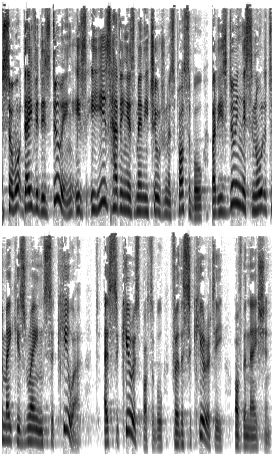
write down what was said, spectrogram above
So what David is doing is he is having as many children as possible, but he's doing this in order to make his reign secure, as secure as possible for the security of the nation.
